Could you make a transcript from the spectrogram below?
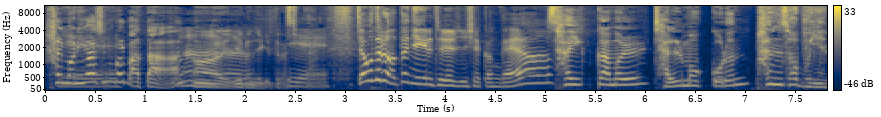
할머니가 예. 하시는 걸 봤다. 아, 어, 이런 얘기 들었습니다. 예. 자, 오늘은 어떤 얘기를 들려주실 건가요? 사익감을 잘못 고른 판서 부인.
